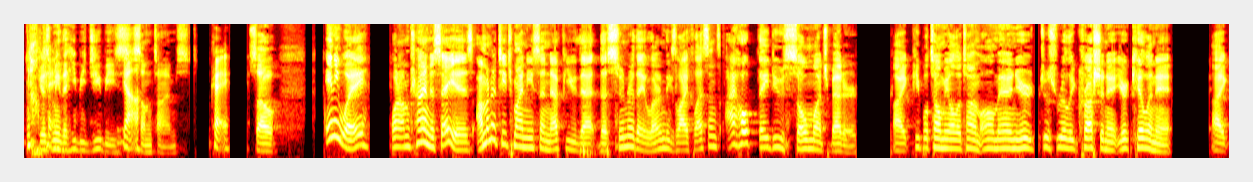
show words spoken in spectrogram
gives Okay. me the heebie-jeebies Yeah. sometimes. Okay. So, anyway, what I'm trying to say is, I'm going to teach my niece and nephew that the sooner they learn these life lessons, I hope they do so much better. Like people tell me all the time, "Oh man, you're just really crushing it. You're killing it." Like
